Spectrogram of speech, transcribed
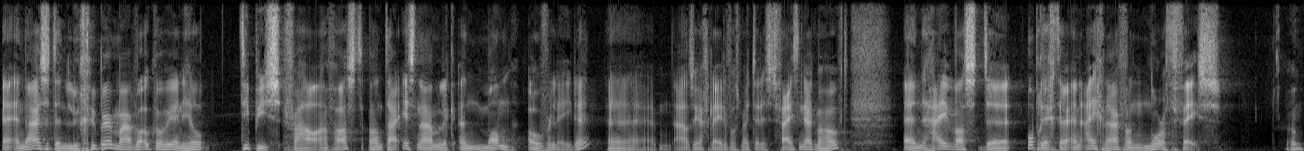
En, en daar zit een luguber, maar wel ook wel weer een heel typisch verhaal aan vast. Want daar is namelijk een man overleden. Uh, een aantal jaar geleden, volgens mij 2015 uit mijn hoofd. En hij was de oprichter en eigenaar van North Face. Oh.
